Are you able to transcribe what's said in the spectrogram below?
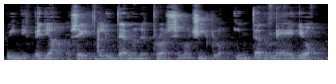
quindi vediamo se all'interno del prossimo ciclo intermedio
